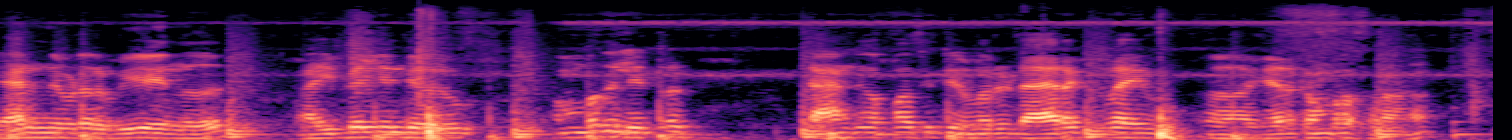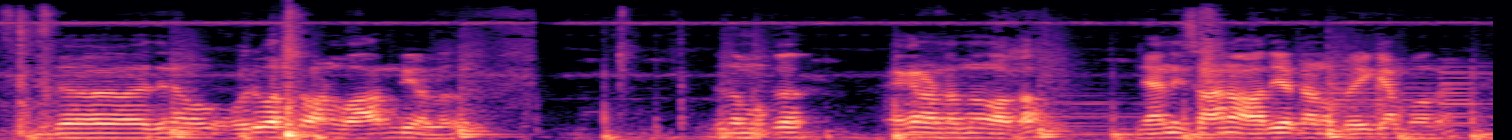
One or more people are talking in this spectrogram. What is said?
ഞാൻ ഇന്ന് ഇവിടെ റിവ്യൂ ചെയ്യുന്നത് ഐബെല്ലിന്റെ ഒരു അമ്പത് ലിറ്റർ ടാങ്ക് കപ്പാസിറ്റി ഉള്ള ഒരു ഡയറക്ട് ഡ്രൈവ് എയർ കംപ്രസറാണ് ഇത് ഇതിന് ഒരു വർഷമാണ് വാറണ്ടി ഉള്ളത്. ഇത് നമുക്ക് എങ്ങനെ ഉണ്ടെന്ന് നോക്കാം. ഞാൻ ഈ സാധനം ആദ്യമായിട്ടാണ് ഉപയോഗിക്കാൻ പോകുന്നത്.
